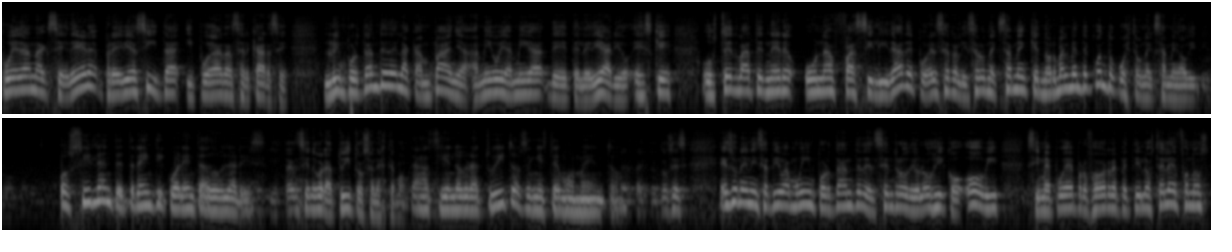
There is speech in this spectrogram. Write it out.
puedan acceder previa cita y puedan acercarse. Lo importante de la campaña, amigo y amiga de Telediario, es que usted va a tener una facilidad de poderse realizar un examen que normalmente, ¿cuánto cuesta un examen auditivo? Oscila entre 30 y 40 dólares. Y están siendo gratuitos en este momento. Están haciendo gratuitos en este momento. Perfecto. Entonces, es una iniciativa muy importante del Centro Audiológico OBI. Si me puede, por favor, repetir los teléfonos.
